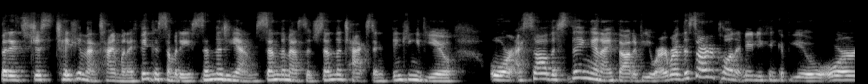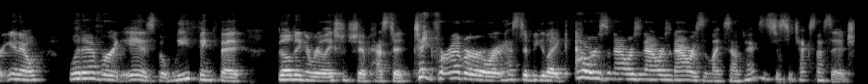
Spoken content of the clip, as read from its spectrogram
but it's just taking that time when I think of somebody, send the DM, send the message, send the text, and thinking of you. Or I saw this thing and I thought of you, or I read this article and it made me think of you, or, you know, whatever it is. But we think that building a relationship has to take forever or it has to be like hours and hours and hours and hours. And like sometimes it's just a text message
